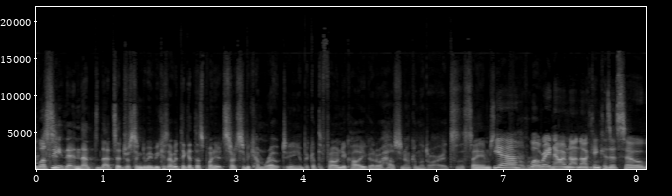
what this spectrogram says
Well, See, to- and that that's interesting to me because I would think at this point it starts to become rote. You, know, you pick up the phone, you call, you go to a house, you knock on the door. It's the same stuff. yeah. over. Well, right now I'm not knocking because it's so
